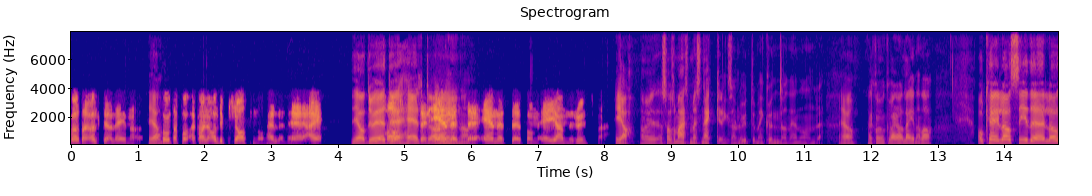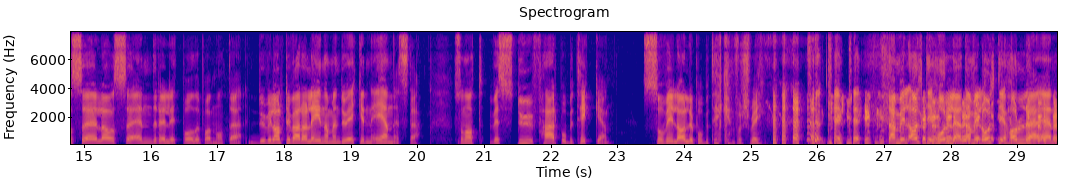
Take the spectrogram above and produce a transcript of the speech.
bare at jeg alltid er alene. Ja. Sånn at jeg, får, jeg kan aldri prate med noen heller. Det er jeg Ja, du er, du er helt den alene. eneste, eneste som er igjen rundt meg. Ja. Ja, Sånn som jeg som er snekker, ikke sant, ute med kunder og det ene og det andre. ja. Jeg kan jo ikke være alene da. OK, la oss si det. La oss, eh, la oss eh, endre litt på det, på en måte. Du vil alltid være alene, men du er ikke den eneste. Sånn at hvis du drar på butikken, så vil alle på butikken forsvinne. de vil alltid holde De vil alltid holde en,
